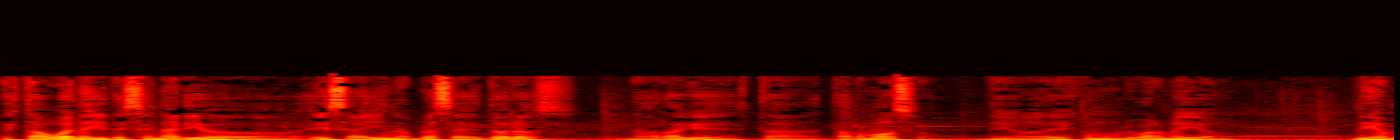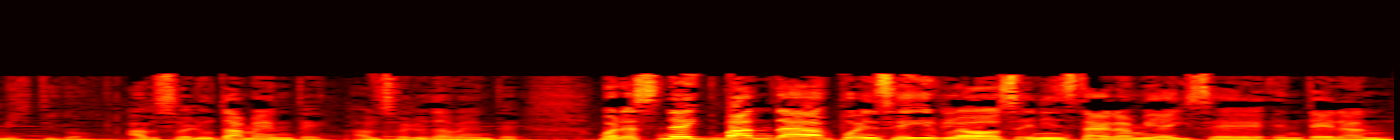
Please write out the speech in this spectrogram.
está bueno y el escenario ese ahí en la Plaza de Toros, la verdad que está, está hermoso. Digo, es como un lugar medio medio místico. Absolutamente, absolutamente. Bueno, Snake Banda, pueden seguirlos en Instagram y ahí se enteran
